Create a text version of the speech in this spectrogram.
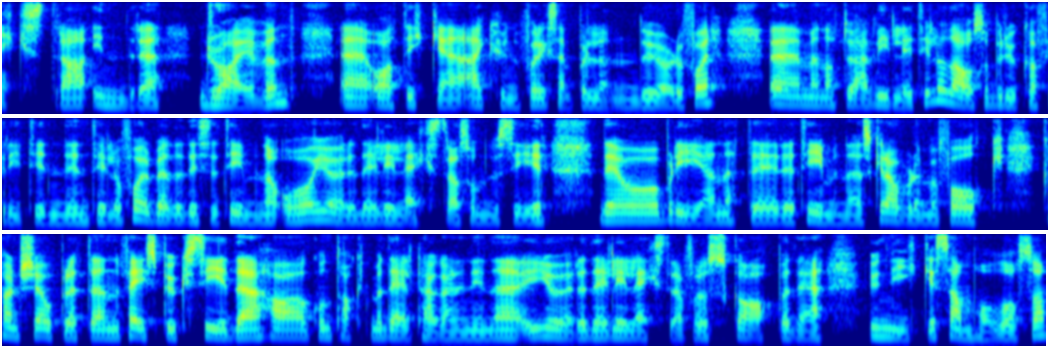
ekstra indre driven, eh, og at det ikke er kun f.eks. lønnen du gjør det for. Eh, men at du er villig til å da også bruke av fritiden din til å forberede disse timene og gjøre det lille ekstra, som du sier. Det å bli igjen etter timene, skravle med folk, kanskje opprette en Facebook-side, ha kontakt med deltakerne dine, gjøre det lille ekstra for å skape det unike samholdet også,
